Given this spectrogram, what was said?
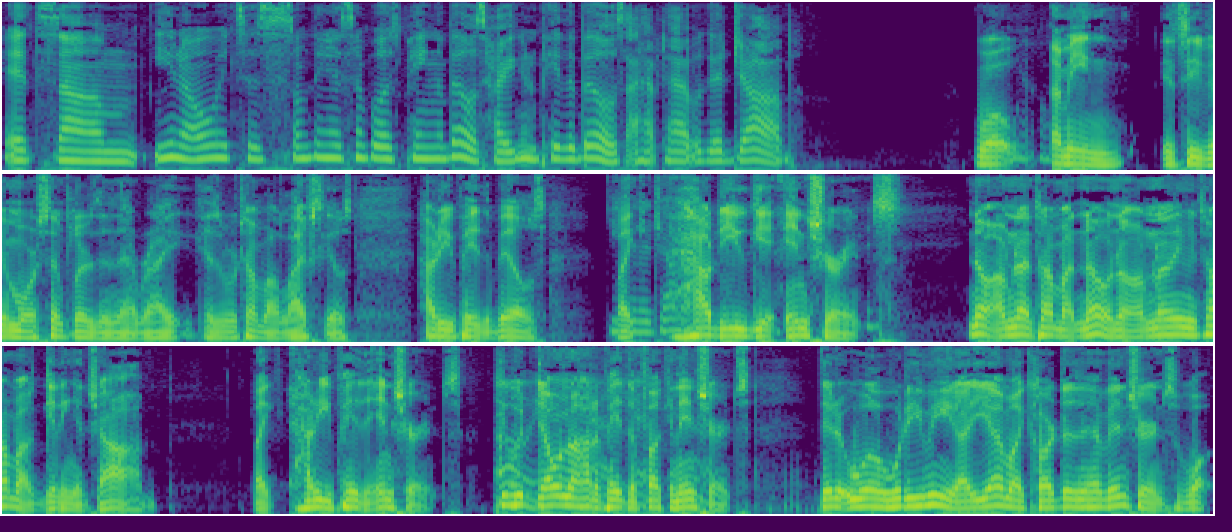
it's um you know it's as something as simple as paying the bills how are you going to pay the bills i have to have a good job Well, you know. I mean, it's even more simpler than that, right? Because we're talking about life skills. How do you pay the bills? You like, get a job. how do you get insurance? no, I'm not talking about. No, no, I'm not even talking about getting a job. Like, how do you pay the insurance? People Oh, don't know how to yeah, pay the yeah, fucking insurance. Did don't- well, what do you mean? Uh, yeah, my car doesn't have insurance. Well,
